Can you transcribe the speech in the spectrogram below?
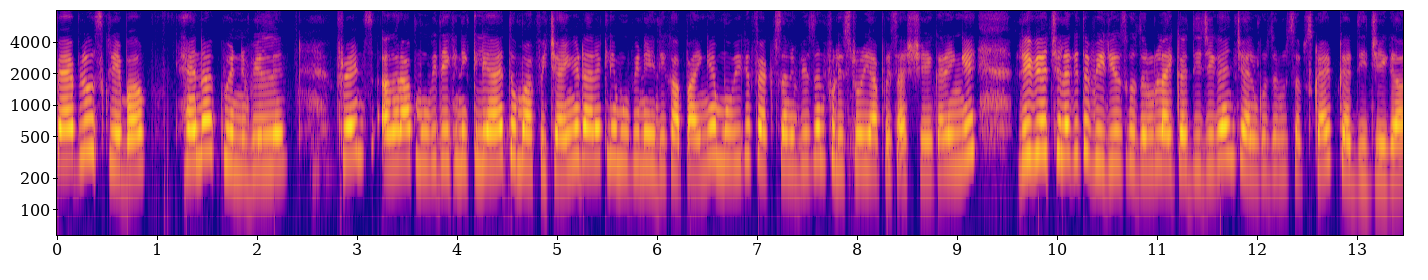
Pablo Schreiber Hannah Quinlivan friends अगर आप मूवी देखने के लिए आए तो माफ़ी चाहेंगे डायरेक्टली मूवी नहीं दिखा पाएँगे। मूवी के facts and reviews and full story आपके साथ शेयर करेंगे। रिव्यू अच्छी लगी तो वीडियोस को ज़रूर लाइक कर दीजिएगा एंड चैनल को ज़रूर सब्सक्राइब कर दीजिएगा।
